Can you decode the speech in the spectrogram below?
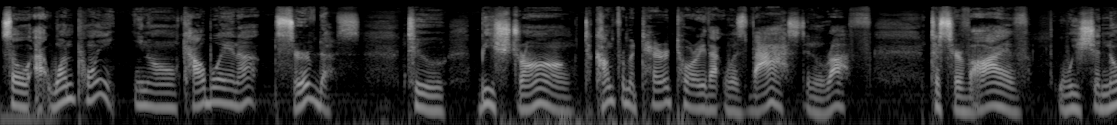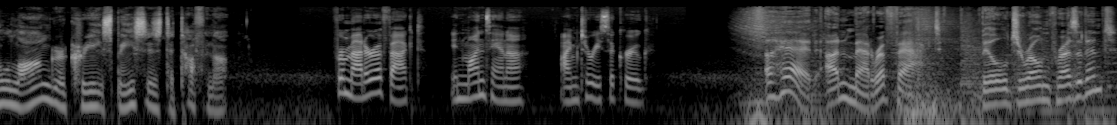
So at one point, you know, Cowboy and Up served us to be strong, to come from a territory that was vast and rough, to survive. We should no longer create spaces to toughen up. For matter of fact, in Montana, I'm Teresa Krug. Ahead on Matter of Fact, build your own president?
